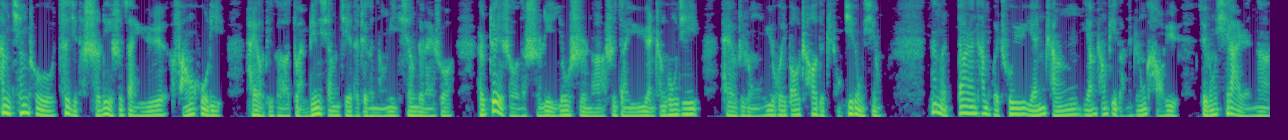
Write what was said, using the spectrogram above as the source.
他们清楚自己的实力是在于防护力。还有这个短兵相接的这个能力相对来说，而对手的实力优势呢，是在于远程攻击，还有这种迂回包抄的这种机动性。那么，当然他们会出于延长扬长避短的这种考虑，最终希腊人呢，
